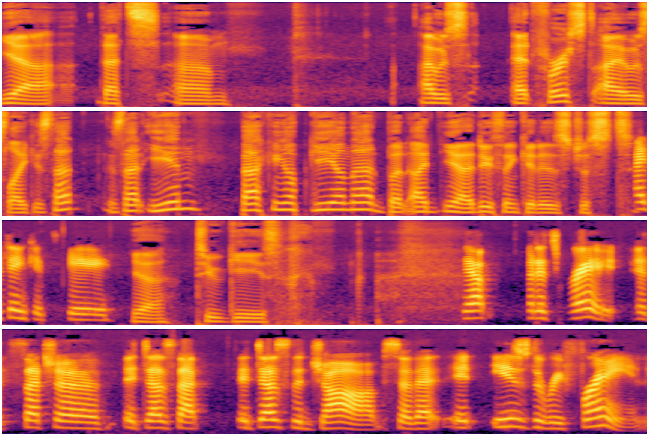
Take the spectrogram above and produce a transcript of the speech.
Yeah, that's um I was at first I was like is that is that Ian backing up Guy on that? But I yeah, I do think it is just I think it's Guy. Yeah, two Gees. yep, but it's great. It's such a it does that it does the job so that it is the refrain,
